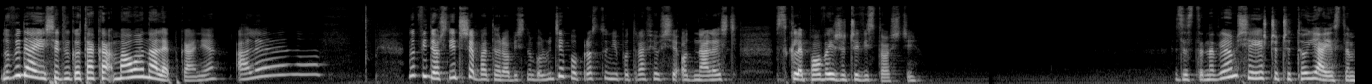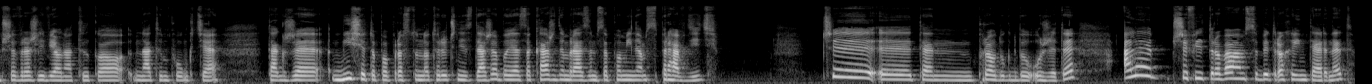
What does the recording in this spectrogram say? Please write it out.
No wydaje się tylko taka mała nalepka, nie? Ale no, no widocznie trzeba to robić, no bo ludzie po prostu nie potrafią się odnaleźć w sklepowej rzeczywistości. Zastanawiałam się jeszcze, czy to ja jestem przewrażliwiona tylko na tym punkcie. Także mi się to po prostu notorycznie zdarza, bo ja za każdym razem zapominam sprawdzić, czy y, ten produkt był użyty, ale przefiltrowałam sobie trochę internet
